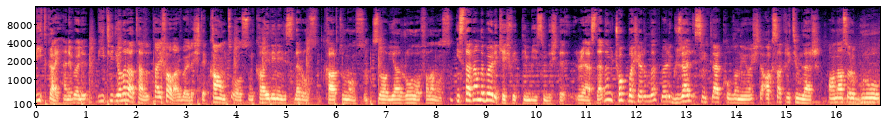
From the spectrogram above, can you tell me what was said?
beat guy. Hani böyle beat videoları atar tayfa var böyle işte Count olsun, Kylie Nellis'ler olsun, Cartoon olsun, Slavia, Rolo falan olsun. Instagram'da böyle keşfettiğim bir isimdi işte Reels'lerden çok başarılı. Böyle güzel synth'ler kullanıyor. işte aksak ritimler, ondan sonra groove,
